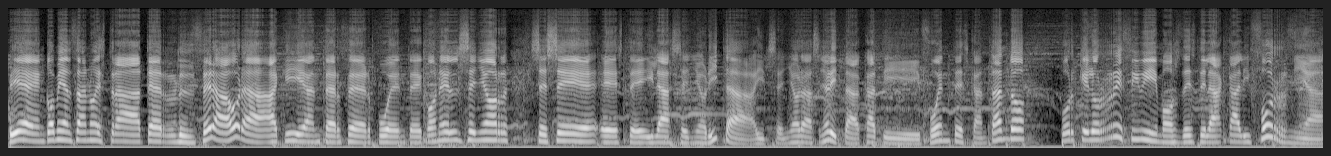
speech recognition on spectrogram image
Bien, comienza nuestra tercera hora aquí en Tercer Puente con el señor CC este, y la señorita y señora señorita Katy Fuentes cantando porque lo recibimos desde la California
